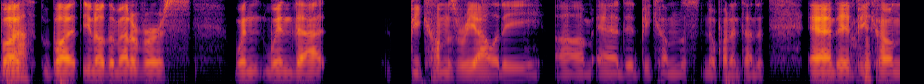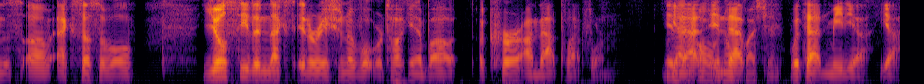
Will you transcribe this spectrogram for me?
But but you know, the metaverse when when that becomes reality, um, and it becomes no pun intended, and it becomes um, accessible, you'll see the next iteration of what we're talking about occur on that platform. In yeah. that oh, in no that question. with that media, yeah.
